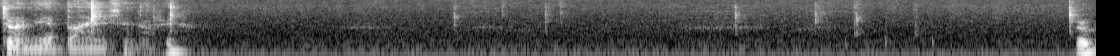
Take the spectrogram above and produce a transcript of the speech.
Don't need to buy anything off you. Oop.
